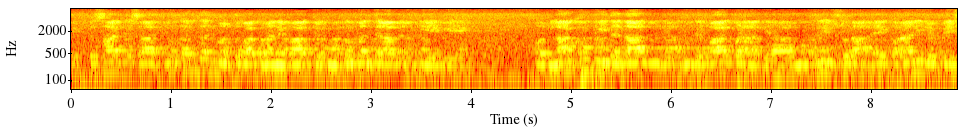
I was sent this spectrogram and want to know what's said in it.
اختصار کے ساتھ متعدد مرتبہ قرآن پاک جو مکمل تلاوت کیے گئے اور لاکھوں کی تعداد میں جو درود پاک پڑھا گیا، مختلف سورہ ہے جو پیش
